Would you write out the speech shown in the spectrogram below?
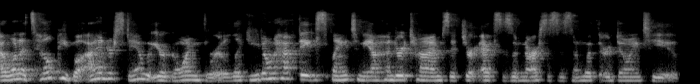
I want to tell people, I understand what you're going through. Like, you don't have to explain to me a hundred times that your ex is a narcissist and what they're doing to you.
